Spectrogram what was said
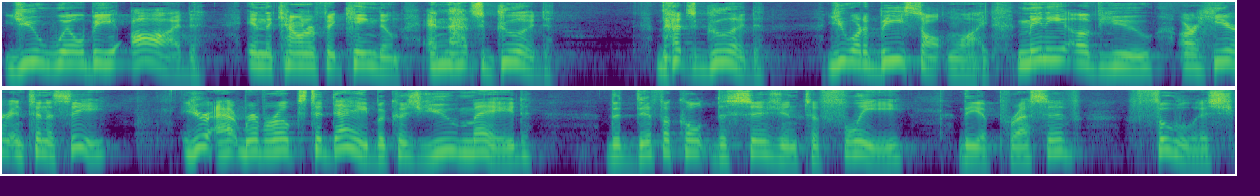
You will be odd in the counterfeit kingdom, and that's good. That's good. You are to be salt and light. Many of you are here in Tennessee you're at River Oaks today because you made the difficult decision to flee the oppressive, foolish,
